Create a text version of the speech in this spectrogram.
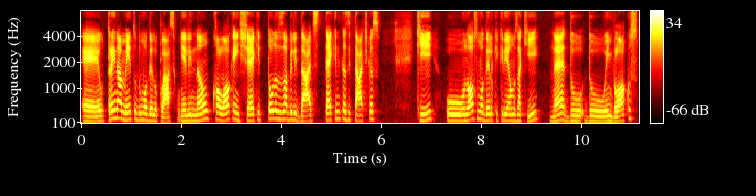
é, o treinamento do modelo clássico ele não coloca em xeque todas as habilidades técnicas e táticas que o nosso modelo que criamos aqui, né, do, do em blocos,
